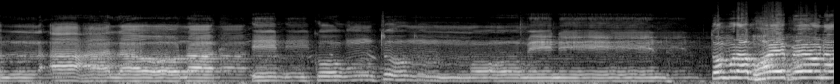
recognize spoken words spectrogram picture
الأعلون إن كنتم مؤمنين তোমরা ভয় পেও না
